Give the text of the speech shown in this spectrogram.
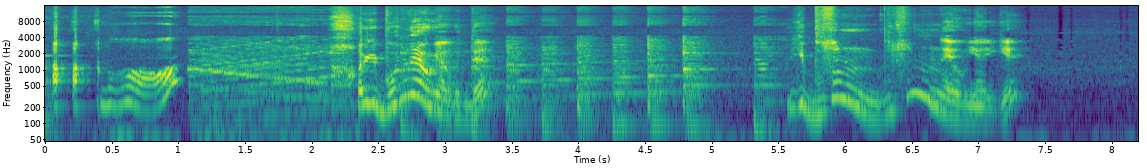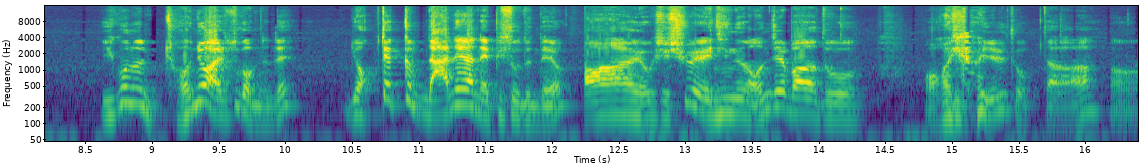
뭐? 아 이게 뭔 내용이야 근데? 이게 무슨 무슨 내용이야 이게? 이거는 전혀 알 수가 없는데? 역대급 난해한 에피소드인데요? 아 역시 슈 애니는 언제 봐도 어이가 1도 없다 어.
